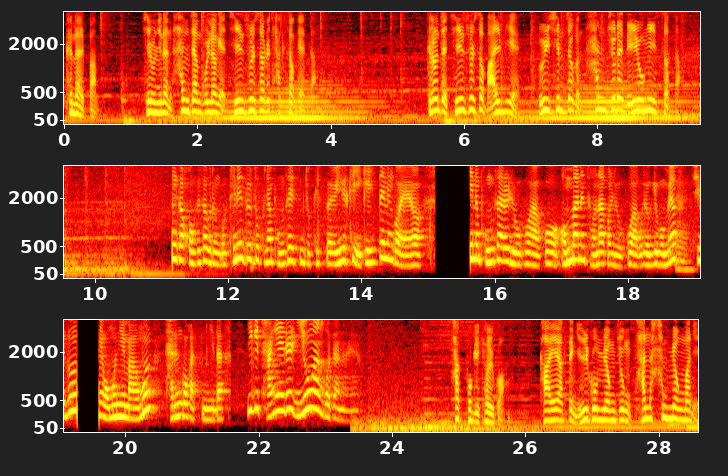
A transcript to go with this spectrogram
그날 밤 지훈이는 한 장 분량의 진술서를 작성했다. 그런데 진술서 말미에 의심쩍은 한 줄의 내용이 있었다. 이가 거기서 그런 거 걔네들도 그냥 봉사했으면 좋겠어요. 이렇게 얘기했다는 거예요. 는 봉사를 요구하고 엄마는 전학을 요구하고 여기 보면 네. 지금 어머니 마음은 다른 것 같습니다. 이게 장애를 이용한 거잖아요. 학폭위 결과 가해 학생 7명 중 단 한 명만이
